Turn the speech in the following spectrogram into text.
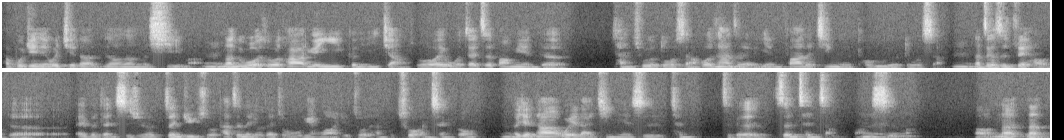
他不见得会接到到那么细嘛。那如果说他愿意跟你讲说，哎，我在这方面的产出有多少，或者他的研发的金额投入有多少，嗯，那这个是最好的。Evidence 就是证据说他真的有在做物联网，而且做的很不错，很成功，而且他未来几年是成这个正成长的方式嘛。哦，那那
